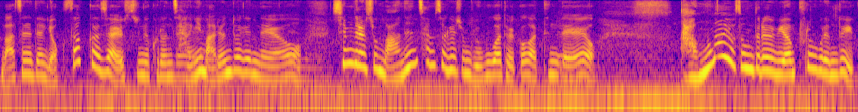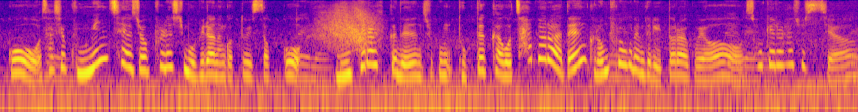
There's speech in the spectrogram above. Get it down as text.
마산에 대한 역사까지 알 수 있는 그런 장이 네. 마련되겠네요. 시민들의 좀 많은 참석이 좀 요구가 될 것 같은데요. 다문화 여성들을 위한 프로그램도 있고 사실 네. 국민체조 플래시몹이라는 것도 있었고 눈길을 끄는 조금 독특하고 차별화된 그런 프로그램들이 있더라고요. 네, 네. 소개를 해주시죠.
